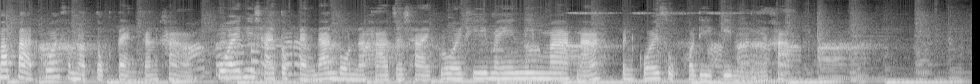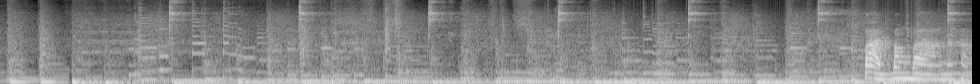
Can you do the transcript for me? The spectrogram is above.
มาปาดกล้วยสำหรับตกแต่งกันค่ะ กล้วยที่ใช้ตกแต่งด้านบนนะคะ จะใช้กล้วยที่ไม่นิ่มมากนะ เป็นกล้วยสุกพอดีกินอย่างนี้ค่ะ ปาดบางๆนะคะ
